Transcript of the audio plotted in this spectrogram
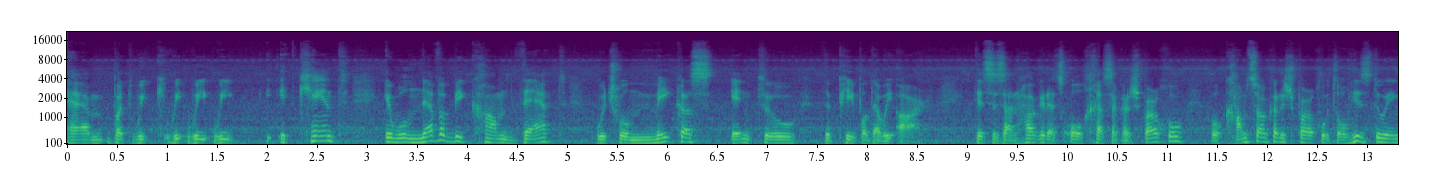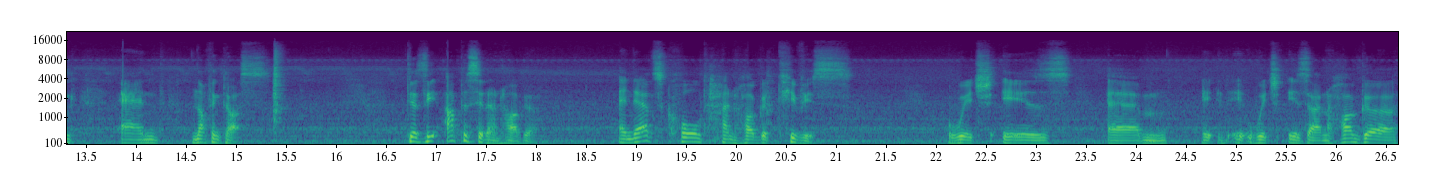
um, but we, we, we, we it can't it will never become that which will make us into the people that we are. This is anhaga that's all chesed Baruch Hu will come to HaKadosh Baruch Hu it's all his doing and nothing to us. There's the opposite anhaga and that's called hanhaga tivis which is um, it, it, which is anhaga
